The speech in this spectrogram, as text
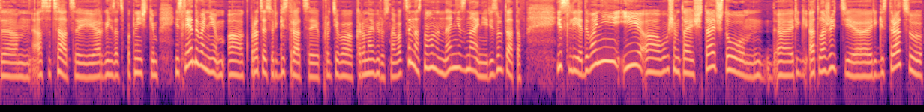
э, Ассоциации организаций по клиническим исследованиям а, к процессу регистрации противокоронавирусной вакцины основаны на незнании результатов исследований и, а, в общем-то, считает, что отложить регистрацию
